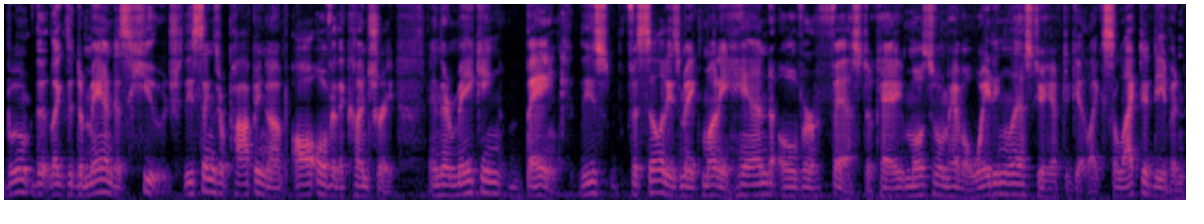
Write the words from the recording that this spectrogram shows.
boom the, like the demand is huge. These things are popping up all over the country and they're making bank. These facilities make money hand over fist, okay? Most of them have a waiting list. You have to get like selected even.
